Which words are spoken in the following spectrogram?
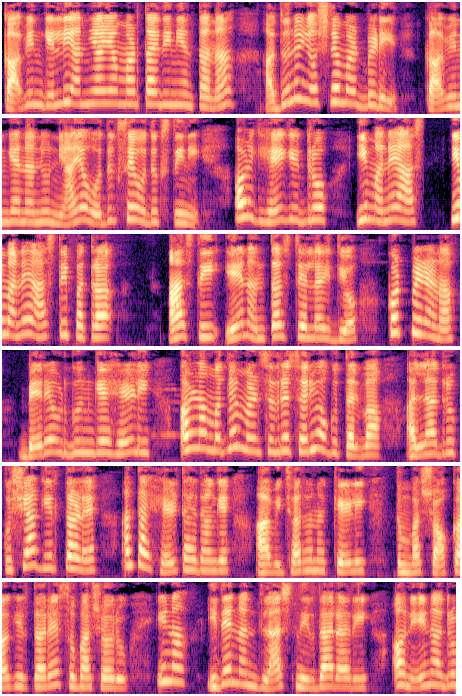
ಕಾವ್ಯನ್ಗೆ ಎಲ್ಲಿ ಅನ್ಯಾಯ ಮಾಡ್ತಾ ಇದ್ದೀನಿ ಅಂತಾನ? ಅದನ್ನು ಯೋಚನೆ ಮಾಡ್ಬಿಡಿ. ಕಾವ್ಯನ್ಗೆ ನಾನು ನ್ಯಾಯ ಒದಗಿಸೇ ಒದಗಿಸ್ತೀನಿ. ಅವಳಿಗೆ ಹೇಗಿದ್ರು, ಈ ಮನೆ ಆಸ್ತಿ ಈ ಮನೆ ಆಸ್ತಿ ಪತ್ರ, ಆಸ್ತಿ ಏನ್ ಅಂತಸ್ತಿ ಎಲ್ಲ ಇದೆಯೋ, ಕೊಟ್ಬಿಡೋಣ. ಬೇರೆ ಹುಡ್ಗನ್ಗೆ ಹೇಳಿ ಅವಳನ್ನ ಮದ್ವೆ ಮಾಡಿಸಿದ್ರೆ ಸರಿ ಹೋಗುತ್ತಲ್ವಾ? ಅಲ್ಲಾದ್ರೂ ಖುಷಿಯಾಗಿರ್ತಾಳೆ ಅಂತ ಹೇಳ್ತಾ ಇದ್ದಂಗೆ ಆ ವಿಚಾರನ ಕೇಳಿ ತುಂಬಾ ಶಾಕ್ ಆಗಿರ್ತಾರೆ ಸುಭಾಷ್ ಅವರು. ಇನ್ನ ಇದೇ ನನ್ ಲಾಸ್ಟ್ ನಿರ್ಧಾರ ರೀ. ಅವನೇನಾದ್ರೂ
